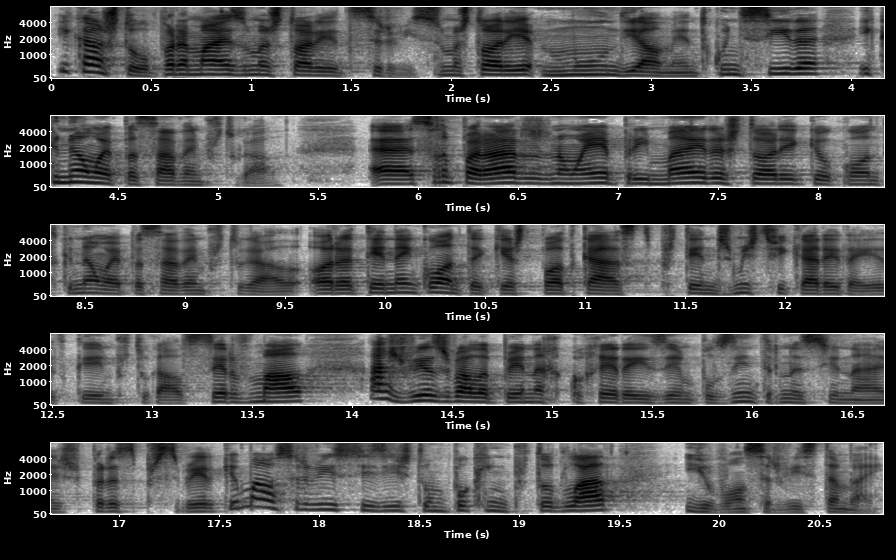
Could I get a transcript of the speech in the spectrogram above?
E cá estou para mais uma história de serviço, uma história mundialmente conhecida e que não é passada em Portugal. Uh, se reparar, não é a primeira história que eu conto que não é passada em Portugal. Ora, tendo em conta que este podcast pretende desmistificar a ideia de que em Portugal se serve mal, às vezes vale a pena recorrer a exemplos internacionais para se perceber que o mau serviço existe um pouquinho por todo lado e o bom serviço também.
